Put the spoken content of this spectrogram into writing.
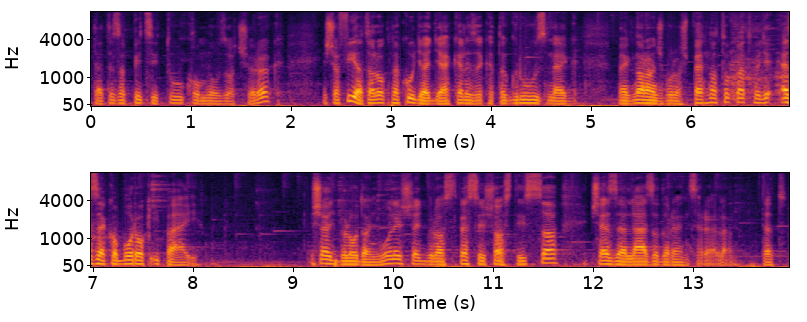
tehát ez a picit túlkomlózott sörök, és a fiataloknak úgy adják el ezeket a grúz meg, meg narancsboros petnatokat, hogy ezek a borok ipái és egyből oda nyúl, és egyből azt vesz, és azt issza, és ezzel lázad a rendszer ellen. Tehát,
